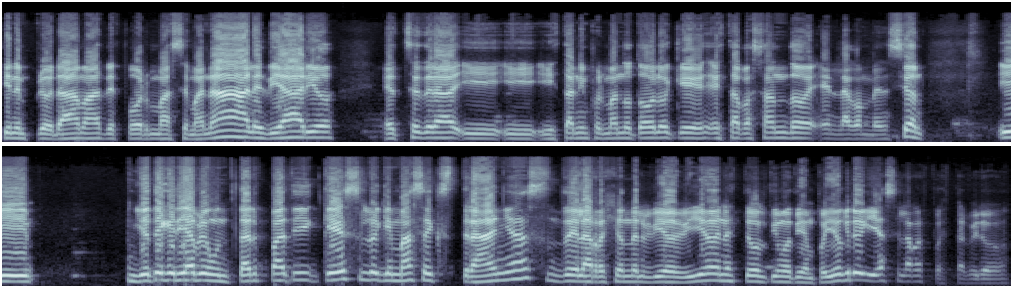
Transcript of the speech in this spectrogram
tienen programas de forma semanales, diarios, etcétera, y, y están informando todo lo que está pasando en la convención. Y yo te quería preguntar, Patti, ¿qué es lo que más extrañas de la región del Biobío en este último tiempo? Yo creo que ya sé la respuesta, pero,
